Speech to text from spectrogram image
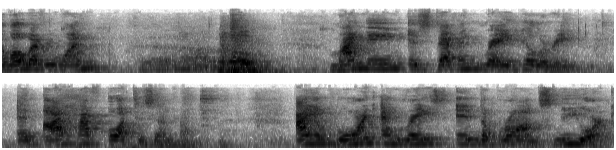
Hello, everyone. Hello. My name is Devin Ray Hillary, and I have autism. I am born and raised in the Bronx, New York,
